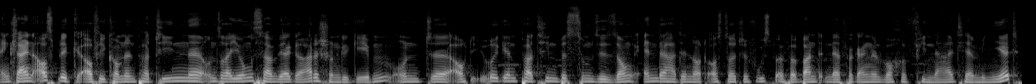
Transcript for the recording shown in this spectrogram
Einen kleinen Ausblick auf die kommenden Partien äh, unserer Jungs haben wir ja gerade schon gegeben und äh, auch die übrigen Partien bis zum Saisonende hat der Nordostdeutsche Fußballverband in der vergangenen Woche final terminiert.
